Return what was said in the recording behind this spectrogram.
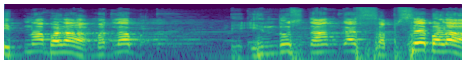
इतना बड़ा मतलब हिंदुस्तान का सबसे बड़ा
